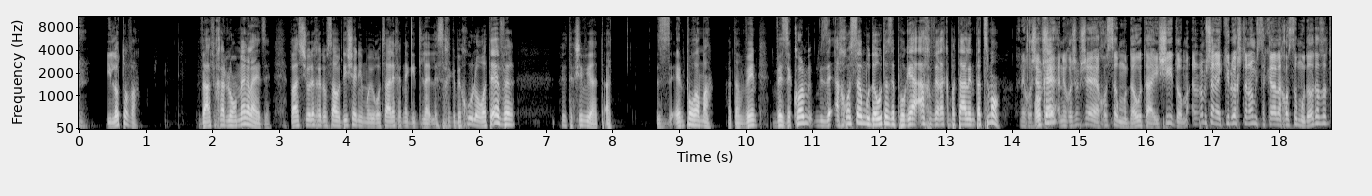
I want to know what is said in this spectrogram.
היא לא טובה. ואף אחד לא אומר לה את זה. ואז כשהיא הולכת עושה אודישנים, או היא רוצה ללכת נגיד ל- לשחק בחו"ל או whatever, תקשיבי, את, את, זה, אין פה רמה, אתה מבין? וזה כל, זה, החוסר מודעות הזה פוגע אך ורק בטאלנט עצמו. אני חושב, אוקיי. ש, אני חושב שחוסר מודעות האישית, או לא משנה, כאילו איך שאתה לא מסתכל על החוסר מודעות הזאת,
